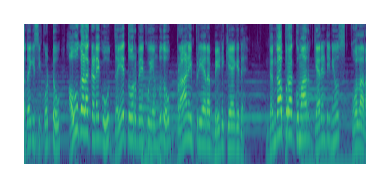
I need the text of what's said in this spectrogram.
ಒದಗಿಸಿಕೊಟ್ಟು ಅವುಗಳ ಕಡೆಗೂ ದಯೆ ತೋರಬೇಕು ಎಂಬುದು ಪ್ರಾಣಿ ಪ್ರಿಯರ ಬೇಡಿಕೆಯಾಗಿದೆ. Gangapura Kumar, guarantee news, Kolar.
